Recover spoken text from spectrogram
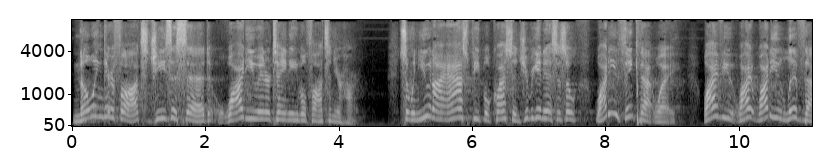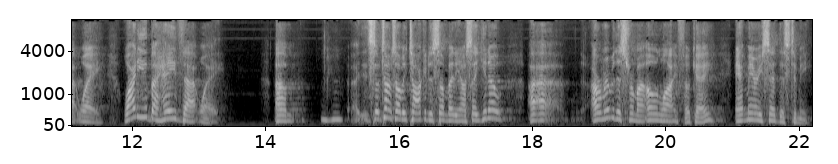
Knowing their thoughts, Jesus said, why do you entertain evil thoughts in your heart? So when you and I ask people questions, you're beginning to say, so why do you think that way? Why, have you, why, why do you live that way? Why do you behave that way? Um, mm-hmm. Sometimes I'll be talking to somebody and I'll say, you know, I, I remember this from my own life, okay? Aunt Mary said this to me.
